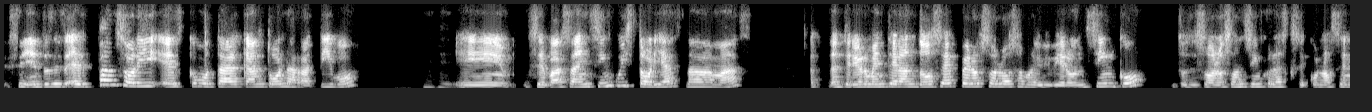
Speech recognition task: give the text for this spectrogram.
Sí, entonces el Pansori es como tal canto narrativo. Eh, se basa en cinco historias nada más. Anteriormente eran doce, pero solo sobrevivieron cinco entonces solo son cinco las que se conocen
